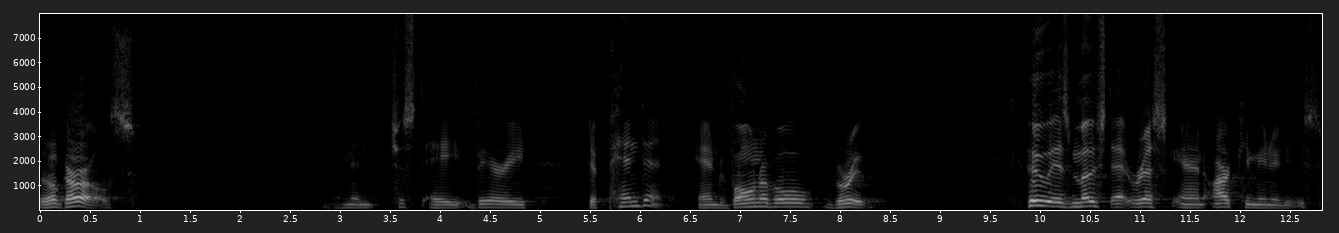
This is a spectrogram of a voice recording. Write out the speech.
little girls. And then just a very dependent and vulnerable group who is most at risk in our communities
